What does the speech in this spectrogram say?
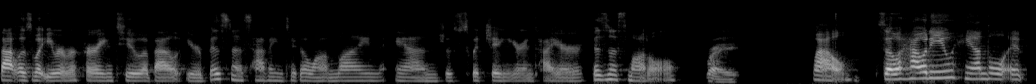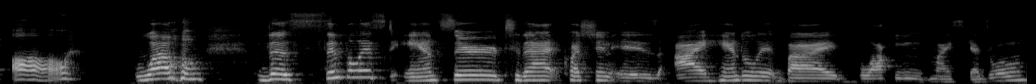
that was what you were referring to about your business having to go online and just switching your entire business model. Right. Wow. So, how do you handle it all? Well, the simplest answer to that question is I handle it by blocking my schedule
